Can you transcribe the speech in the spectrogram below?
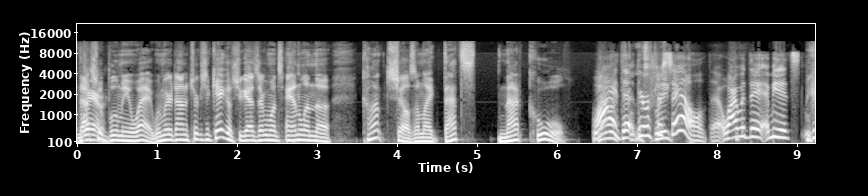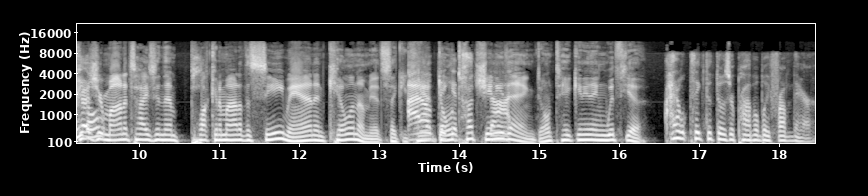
That's Where? what blew me away. When we were down at Turks and Caicos, you guys, everyone's handling the conch shells. I'm like, that's not cool. Why? No, They- they were for legal. sale. Why would they? I mean, it's Because legal. you're monetizing them, plucking them out of the sea, man, and killing them. It's like you can't, don't don't, it's touch not- anything. Don't take anything with you. I don't think that those are probably from there.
